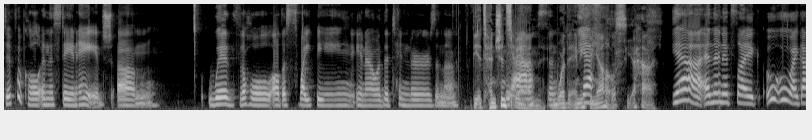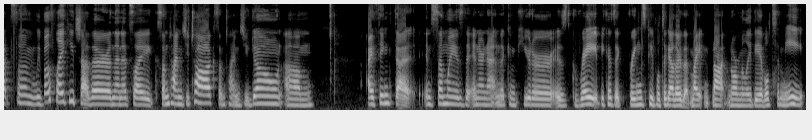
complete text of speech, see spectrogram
difficult in this day and age. Um, with the whole all the swiping, you know, the Tinders and the the attention the span and, more than anything yeah. else. Yeah. Yeah, and then it's like, oh, I got some. We both like each other, and then it's like sometimes you talk, sometimes you don't. Um, I think that in some ways the internet and the computer is great because it brings people together that might not normally be able to meet.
